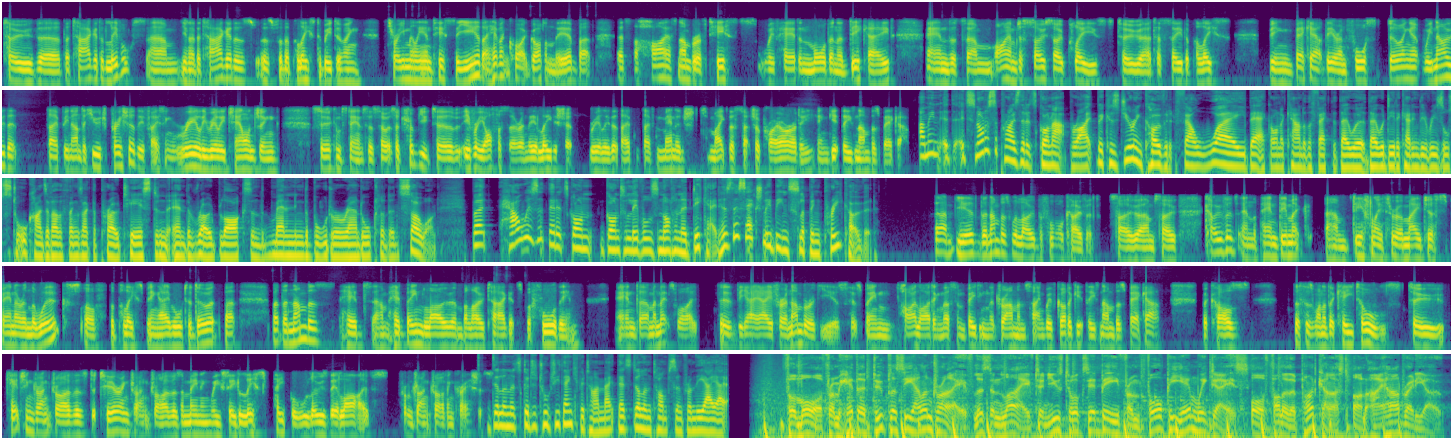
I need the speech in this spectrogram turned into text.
to the, the targeted levels. Um, you know, the target is, is for the police to be doing 3 million tests a year. They haven't quite gotten there, but it's the highest number of tests we've had in more than a decade. And um, I am just so, so pleased to, uh, to see the police being back out there in force doing it. We know that they've been under huge pressure. They're facing really, really challenging circumstances. So it's a tribute to every officer and their leadership, really, that they've, they've managed to make this such a priority and get these numbers back up. I mean, it, it's not a surprise that it's gone up, right? Because during COVID, it fell way back on account of the fact that they were they were dedicating their resources to all kinds of other things like the protest and, and the roadblocks and the manning the border around Auckland and so on. But how is it that it's gone gone to levels not in a decade? Has this actually been slipping pre-COVID? Um, yeah, the numbers were low before COVID. So, um, so COVID and the pandemic um, definitely threw a major spanner in the works of the police being able to do it. But, but the numbers had um, had been low and below targets before then, and um, and that's why the, the AA for a number of years has been highlighting this and beating the drum and saying we've got to get these numbers back up because this is one of the key tools to catching drunk drivers, deterring drunk drivers, and meaning we see less people lose their lives from drunk driving crashes. Dylan, it's good to talk to you. Thank you for your time, mate. That's Dylan Thomsen from the AA. For more from Heather du Plessis-Allen Drive, listen live to News Talk ZB from 4 p.m. weekdays or follow the podcast on iHeartRadio.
